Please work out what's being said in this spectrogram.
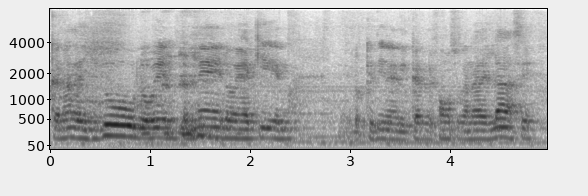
canales de YouTube, lo ve en internet, lo ve aquí en los que tienen el, el famoso canal de enlace.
